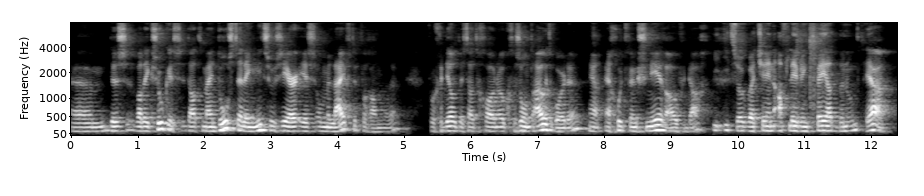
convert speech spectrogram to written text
Um, dus wat ik zoek is dat mijn doelstelling niet zozeer is om mijn lijf te veranderen. voor gedeelte is dat gewoon ook gezond oud worden Ja. en goed functioneren overdag. Iets ook wat je in aflevering 2 had benoemd. Ja,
